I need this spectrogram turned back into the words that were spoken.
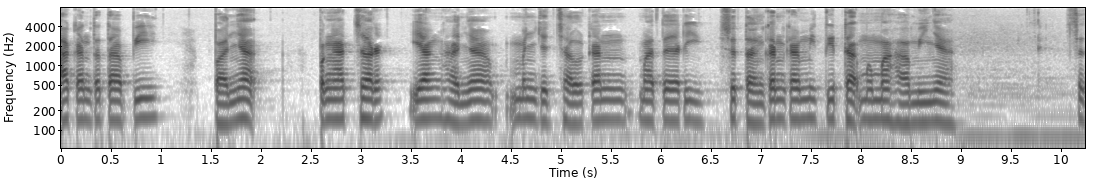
Akan tetapi, banyak pengajar yang hanya menjejalkan materi, sedangkan kami tidak memahaminya Se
